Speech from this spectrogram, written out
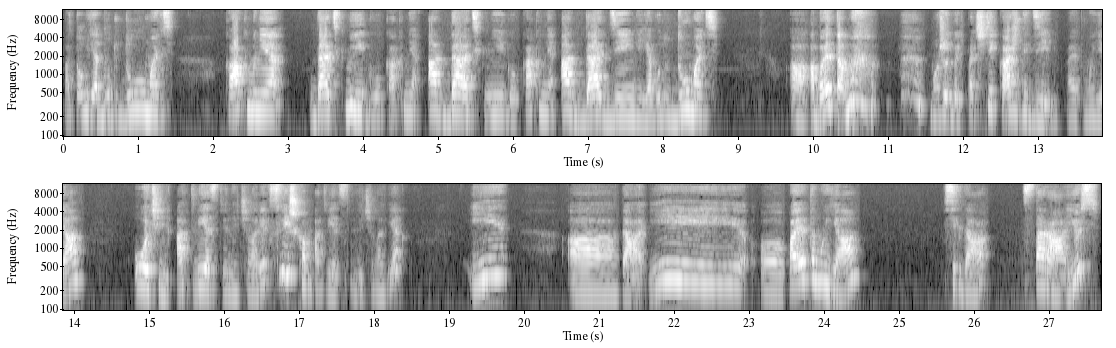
потом я буду думать, как мне дать книгу, как мне отдать книгу, как мне отдать деньги. Я буду думать а, об этом, может быть, почти каждый день. Поэтому я очень ответственный человек, слишком ответственный человек. И, а, да, и а, поэтому я всегда стараюсь,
